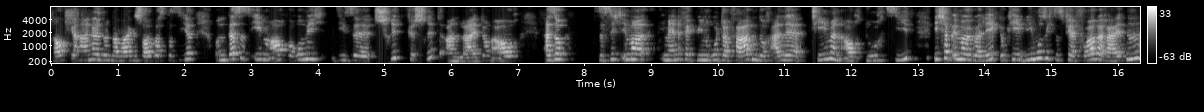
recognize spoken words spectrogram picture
draufgehangelt und dann mal geschaut, was passiert. Und das ist eben auch, warum ich diese Schritt-für-Schritt-Anleitung auch, also das sich immer im Endeffekt wie ein roter Faden durch alle Themen auch durchzieht. Ich habe immer überlegt, okay, wie muss ich das Pferd vorbereiten,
